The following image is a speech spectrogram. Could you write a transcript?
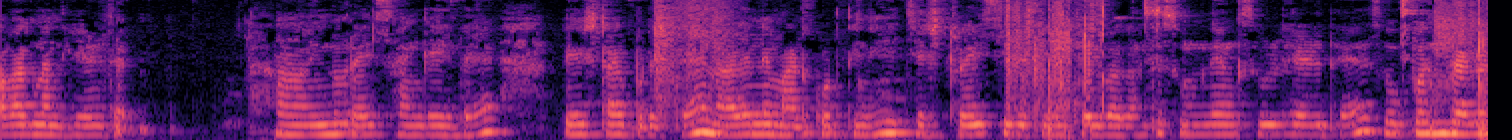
ಆವಾಗ ನಾನು ಹೇಳಿದೆ ಇನ್ನೂ ರೈಸ್ ಹಾಗೆ ಇದೆ. ವೇಸ್ಟ್ ಆಗಿಬಿಡುತ್ತೆ. ನಾಳೆನೇ ಮಾಡಿಕೊಡ್ತೀನಿ. ಜಸ್ಟ್ ರೈಸ್ ಸಿಗುತ್ತೆ ಅಂತ ಇವಾಗ ಅಂತ ಸುಮ್ಮನೆ ಹಂಗೆ ಸುಳ್ಳು ಹೇಳಿದೆ. ಸೊ ಬಂದಾಗ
